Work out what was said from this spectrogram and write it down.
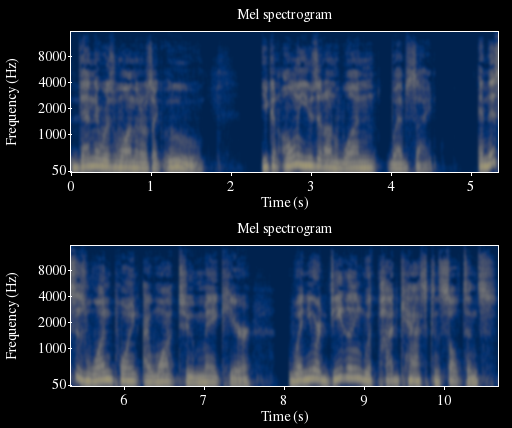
then there was one that i was like ooh you can only use it on one website and this is one point I want to make here. When you are dealing with podcast consultants,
